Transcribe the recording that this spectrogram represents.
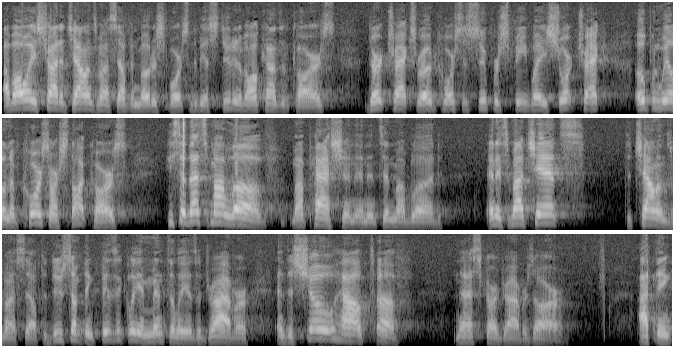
I've always tried to challenge myself in motorsports and to be a student of all kinds of cars dirt tracks, road courses, super speedways, short track, open wheel, and of course our stock cars. He said, That's my love, my passion, and it's in my blood. And it's my chance to challenge myself, to do something physically and mentally as a driver, and to show how tough NASCAR drivers are. I think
